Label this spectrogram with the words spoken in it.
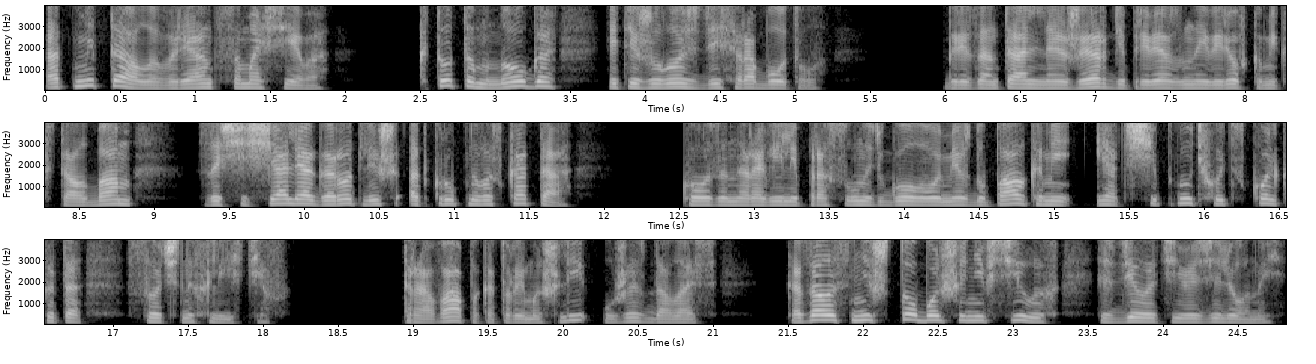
отметало вариант самосева. Кто-то много и тяжело здесь работал. Горизонтальные жерди, привязанные веревками к столбам, защищали огород лишь от крупного скота. Козы норовили просунуть голову между палками и отщипнуть хоть сколько-то сочных листьев. Трава, по которой мы шли, уже сдалась. Казалось, ничто больше не в силах сделать ее зеленой.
